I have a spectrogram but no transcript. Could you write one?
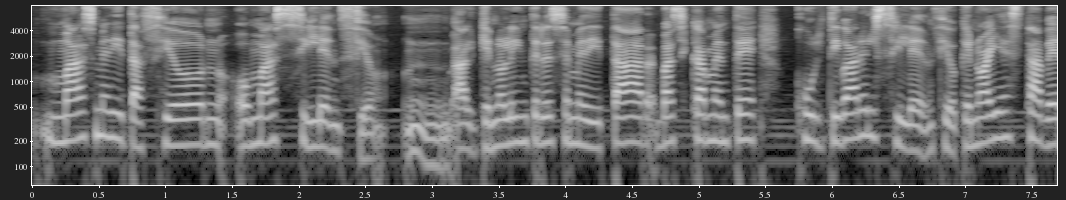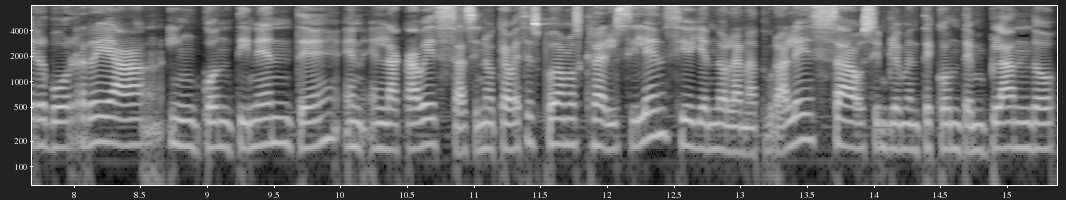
más meditación o más silencio. Mm, al que no le interese meditar, básicamente cultivar el silencio, que no haya esta verborrea incontinente en, la cabeza, sino que a veces podamos crear el silencio yendo a la naturaleza o simplemente contemplando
